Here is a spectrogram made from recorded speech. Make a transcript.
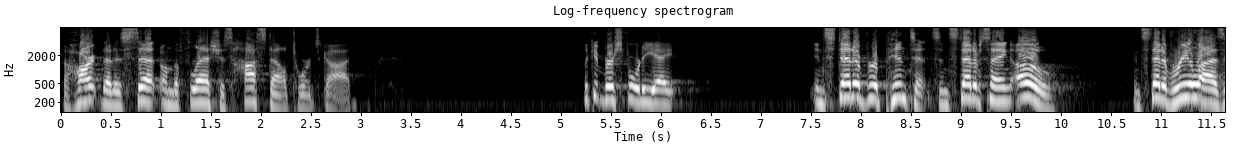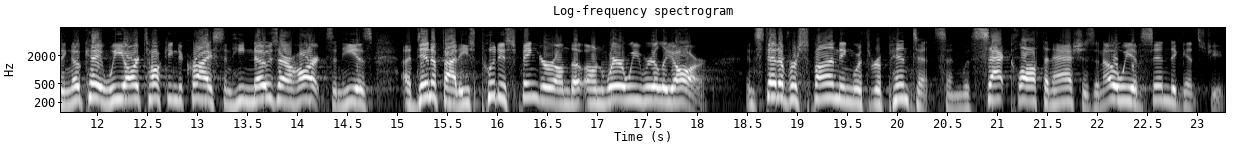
The heart that is set on the flesh is hostile towards God. Look at verse 48. Instead of repentance, instead of saying, oh, instead of realizing, okay, we are talking to Christ and He knows our hearts and He has identified, He's put His finger on, the, on where we really are. Instead of responding with repentance and with sackcloth and ashes and, oh, we have sinned against you.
